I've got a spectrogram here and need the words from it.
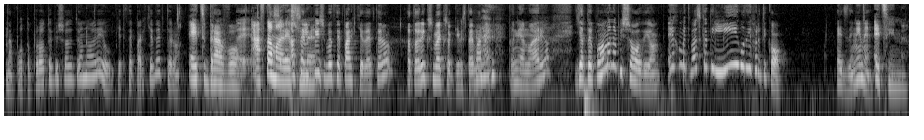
να πω το πρώτο επεισόδιο του Ιανουαρίου, γιατί θα υπάρχει και δεύτερο. Έτσι, μπράβο. Αυτά μου Α αρέσουν. ελπίσουμε ότι θα υπάρχει και δεύτερο. Θα το ρίξουμε έξω, κύριε Στέφανε, τον Ιανουάριο. Για το επόμενο επεισόδιο έχουμε ετοιμάσει κάτι λίγο διαφορετικό. Έτσι δεν είναι; Έτσι είναι.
